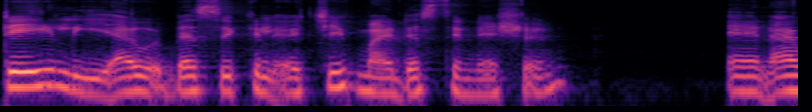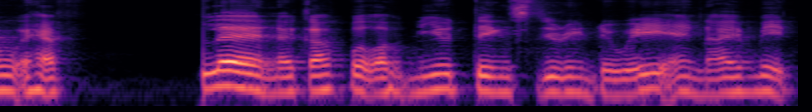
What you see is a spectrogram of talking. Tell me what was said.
daily, I would basically achieve my destination and I would have learned a couple of new things during the way and I made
